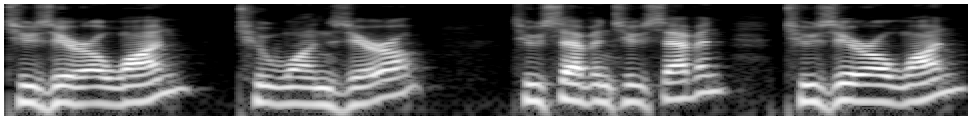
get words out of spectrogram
201 210 2727 201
